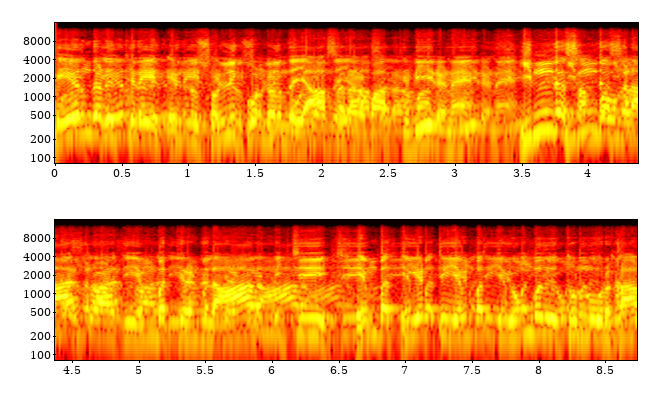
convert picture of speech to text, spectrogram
தேர்ந்தெடுக்கிறேன் என்று சொல்லிக் கொண்டிருந்த யாசர் அரபாத் திடீரென இந்த சம்பவங்கள் ஆயிரத்தி தொள்ளாயிரத்தி எண்பத்தி ரெண்டுல ஆரம்பிச்சு எண்பத்தி எட்டு எண்பத்தி ஒன்பது தொண்ணூறு கால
